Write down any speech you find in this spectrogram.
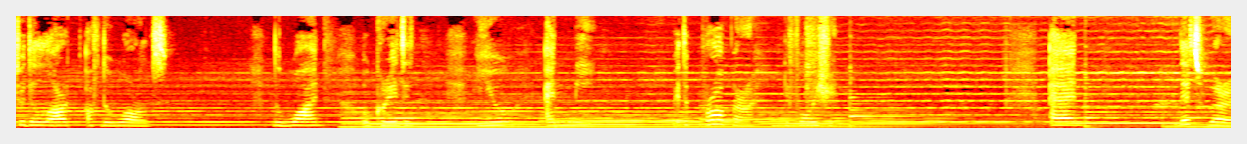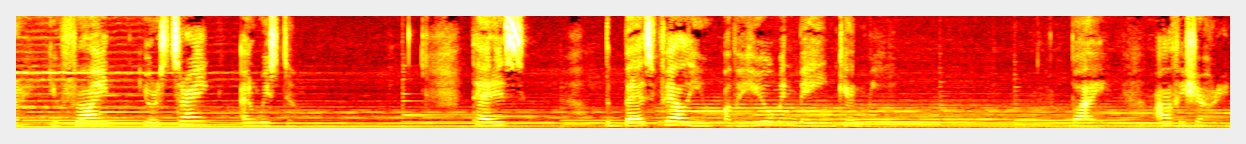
to the Lord of the worlds, the one who created you and me with a proper devotion. And that's where you find your strength and wisdom. That is the best value of a human being can be. By Afi Shahri.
